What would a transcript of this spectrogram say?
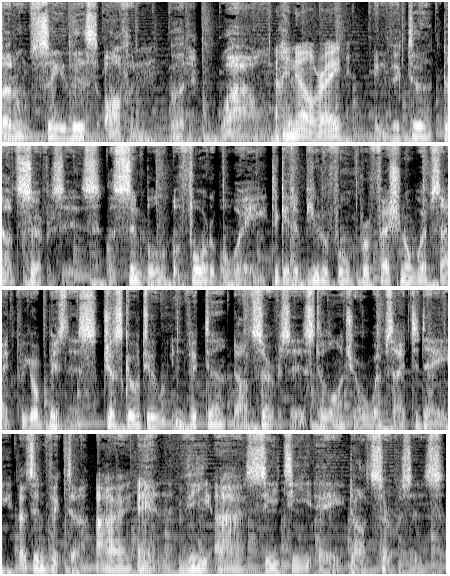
I don't say this often, but wow. I know, right? Invicta.services, the simple, affordable way to get a beautiful, professional website for your business. Just go to Invicta.services to launch your website today. That's Invicta, I N V I C T A dot services.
